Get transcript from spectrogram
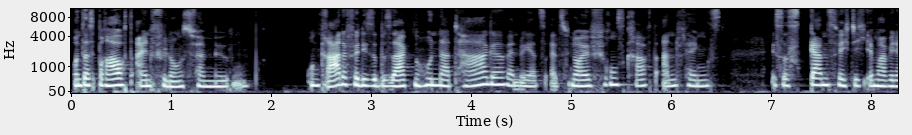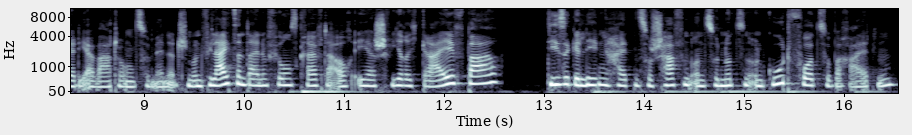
Und das braucht Einfühlungsvermögen. Und gerade für diese besagten 100 Tage, wenn du jetzt als neue Führungskraft anfängst, ist es ganz wichtig, immer wieder die Erwartungen zu managen. Und vielleicht sind deine Führungskräfte auch eher schwierig greifbar. Diese Gelegenheiten zu schaffen und zu nutzen und gut vorzubereiten,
